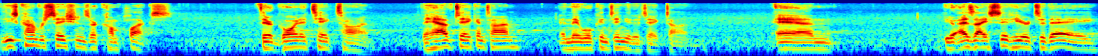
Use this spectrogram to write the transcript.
these conversations are complex. They're going to take time. They have taken time, and they will continue to take time. And you know, as I sit here today,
